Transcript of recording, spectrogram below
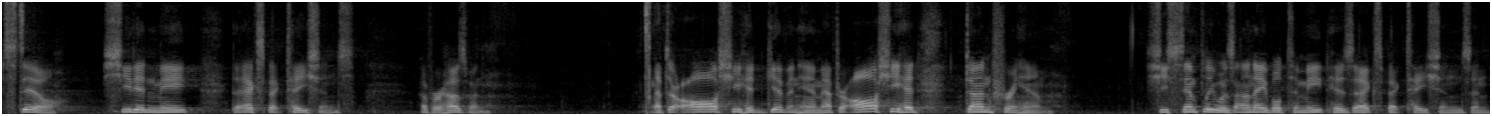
Still, she didn't meet the expectations of her husband. After all she had given him, after all she had done for him, she simply was unable to meet his expectations. And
